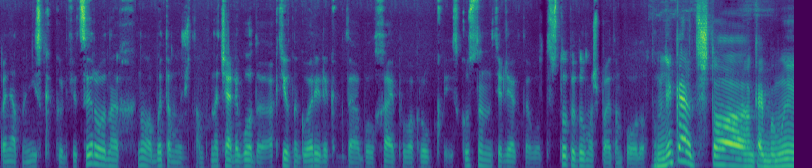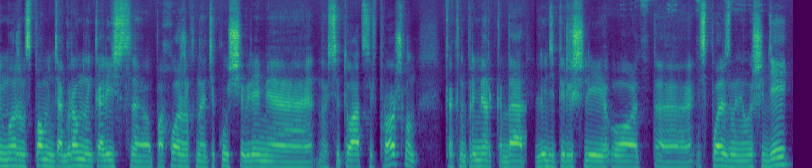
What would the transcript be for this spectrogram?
понятно, низкоквалифицированных. Ну, об этом уже там в начале года активно говорили, когда был хайп вокруг искусственного интеллекта. Вот что ты думаешь по этому поводу? Мне кажется, что как бы мы можем вспомнить огромное количество похожих на текущее время ну, ситуаций в прошлом, как, например, когда люди перешли от э, использования лошадей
